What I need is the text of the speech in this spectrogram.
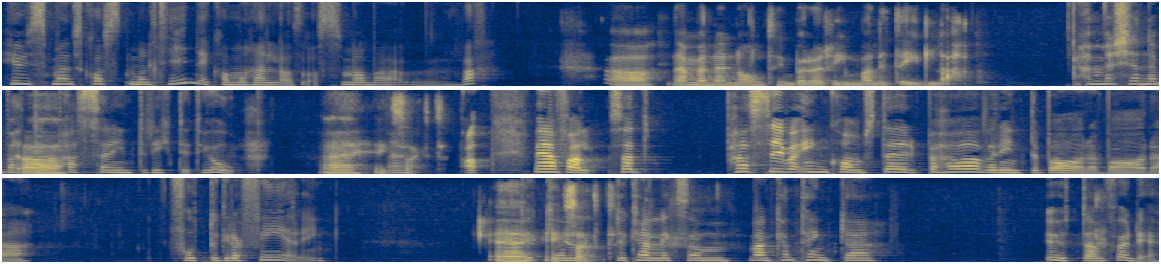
husmanskostmåltider, kom och handla hos oss. Så man bara, va? Ja, nej men när någonting börjar rimma lite illa. Ja, man känner bara att Ja. det passar inte riktigt ihop. Nej, exakt. Ja, men i alla fall, så att passiva inkomster behöver inte bara vara fotografering. Eh, Du kan, exakt. du kan liksom, man kan tänka utanför det.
